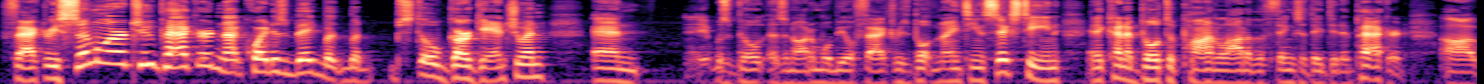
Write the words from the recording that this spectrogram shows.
factory, similar to Packard, not quite as big, but but still gargantuan. And it was built as an automobile factory. It was built in 1916, and it kind of built upon a lot of the things that they did at Packard. Uh,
